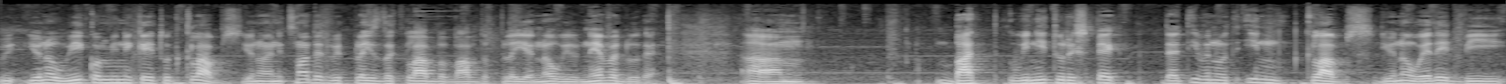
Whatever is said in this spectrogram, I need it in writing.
we, you know, we communicate with clubs, you know, and it's not that we place the club above the player. No, we would never do that. Um, but we need to respect that even within clubs, you know, whether it be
